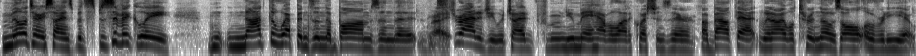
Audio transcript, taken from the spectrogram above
military science, but specifically n- not the weapons and the bombs and the Right. strategy, which I from you may have a lot of questions there about that. When I will turn those all over to you.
